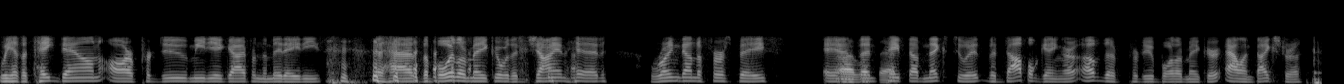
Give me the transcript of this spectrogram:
We have to take down our Purdue media guy from the mid 80s that has the Boilermaker with a giant head running down to first base, and then that. taped up next to it the doppelganger of the Purdue Boilermaker, Alan Dykstra. That's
